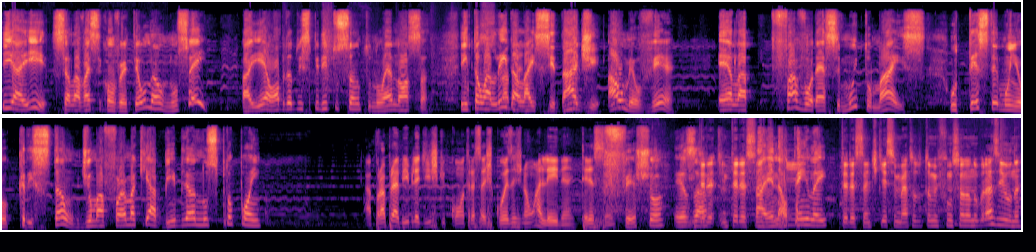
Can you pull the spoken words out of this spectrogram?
E aí, se ela vai se converter ou não, não sei. Aí é obra do Espírito Santo, não é nossa. Então, a lei da laicidade, ao meu ver, ela favorece muito mais o testemunho cristão de uma forma que a Bíblia nos propõe. A própria Bíblia diz que contra essas coisas não há lei, né? Interessante. Fechou, exato. Inter- interessante Aí não que, tem lei. Interessante que esse método também funciona no Brasil, né?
